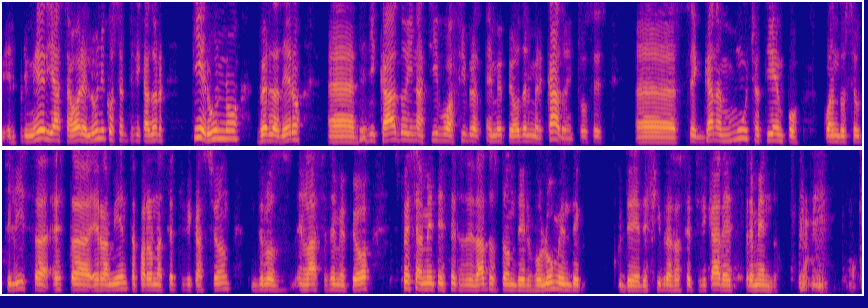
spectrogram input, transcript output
el primer y hasta ahora el único certificador Tier 1 verdadero eh, dedicado y nativo a fibras MPO del mercado. Entonces, eh, se gana mucho tiempo cuando se utiliza esta herramienta para una certificación de los enlaces MPO, especialmente en centros de datos donde el volumen de, de, de fibras a certificar es tremendo. ¿Ok?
